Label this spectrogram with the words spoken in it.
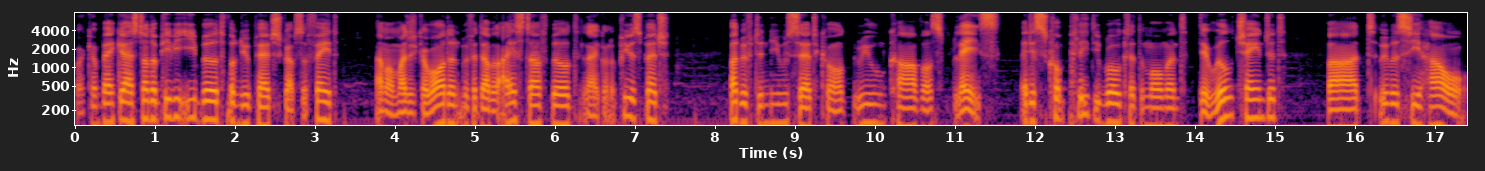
Welcome back guys to another PvE build for the new patch Scribes of Fate. I'm a Magicka Warden with a double ice staff build like on the previous patch, but with the new set called Rune Carver's Blaze. It is completely broken at the moment, they will change it, but we will see how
